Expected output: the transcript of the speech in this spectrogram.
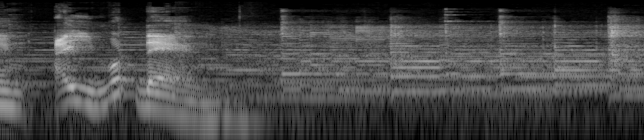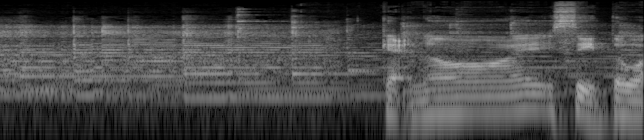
ง ไอ้มดแดง แกะน้อยสี่ตัว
